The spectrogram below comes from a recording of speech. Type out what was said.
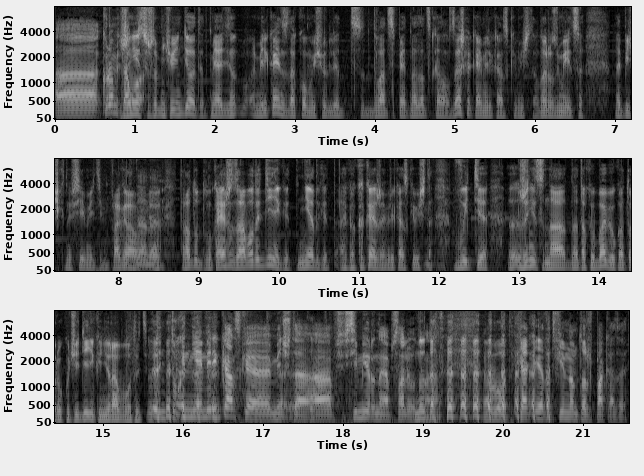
А, кроме того... Жениться, чтобы ничего не делать. Это мне один американец знакомый еще лет 25 назад сказал. Знаешь, какая американская мечта? Ну, разумеется, напичкана всеми этими программами. Да-да. Таратут. Ну, конечно, заработать денег. Говорит, нет, говорит, а какая же американская мечта? Выйти, э, жениться на, на такой бабе, у которой куча денег и не работать. Ну, Это только не американская мечта, а всемирная абсолютно. Ну да. Вот, как этот фильм нам тоже показывает.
